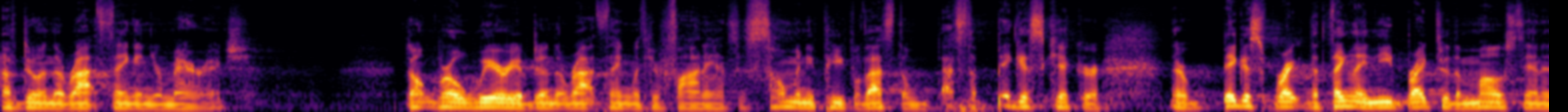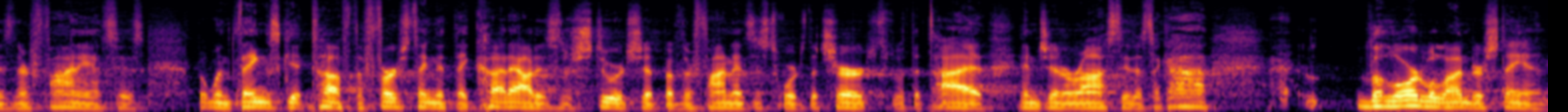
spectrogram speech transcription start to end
of doing the right thing in your marriage. Don't grow weary of doing the right thing with your finances. So many people, that's the, that's the biggest kicker. Their biggest break, the thing they need breakthrough the most in is their finances. But when things get tough, the first thing that they cut out is their stewardship of their finances towards the church with the tithe and generosity. That's like, ah, the Lord will understand.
